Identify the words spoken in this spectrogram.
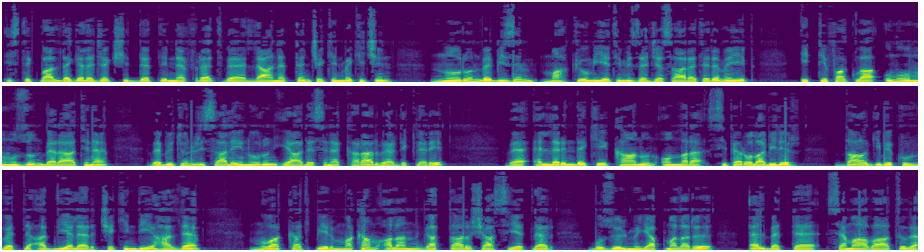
istikbalde gelecek şiddetli nefret ve lanetten çekinmek için Nur'un ve bizim mahkumiyetimize cesaret edemeyip ittifakla umumumuzun beraatine ve bütün Risale-i Nur'un iadesine karar verdikleri ve ellerindeki kanun onlara siper olabilir, dağ gibi kuvvetli adliyeler çekindiği halde muvakkat bir makam alan gattar şahsiyetler bu zulmü yapmaları elbette semavatı ve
